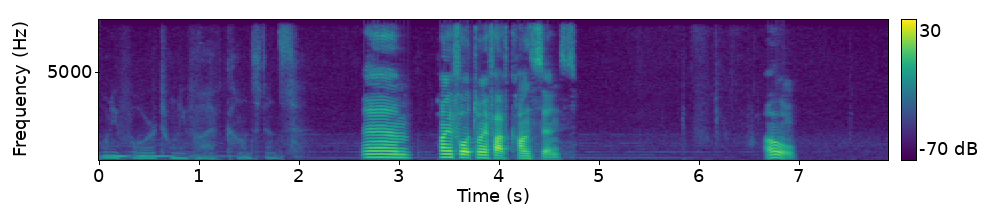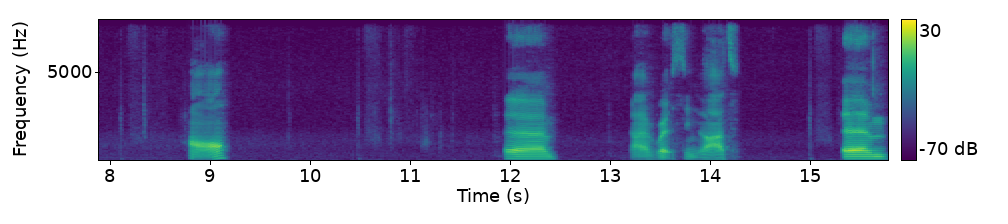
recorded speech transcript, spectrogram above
24, 25 Constance. Um, 24, 25 Constance. Oh. Aw. Um, I've seen that. Um,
